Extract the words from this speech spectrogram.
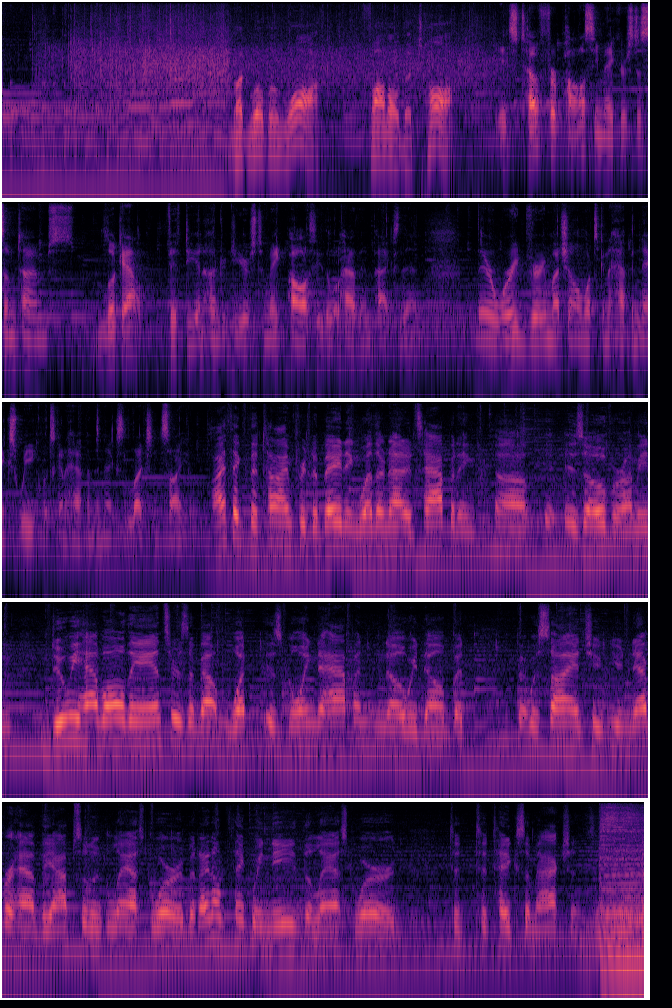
But will the walk follow the talk? It's tough for policymakers to sometimes look out 50 and 100 years to make policy that will have impacts then. They're worried very much on what's going to happen next week, what's going to happen the next election cycle. I think the time for debating whether or not it's happening uh, is over. I mean, do we have all the answers about what is going to happen? No, we don't. But, but with science, you, you never have the absolute last word. But I don't think we need the last word to, to take some actions.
